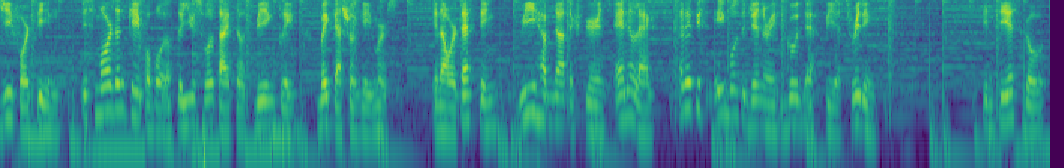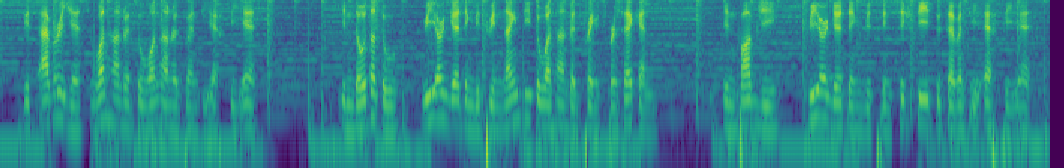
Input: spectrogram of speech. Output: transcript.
G14 is more than capable of the usual titles being played by casual gamers. In our testing, we have not experienced any lags and it is able to generate good FPS readings. In CSGO, it averages 100 to 120 FPS. In Dota 2, we are getting between 90 to 100 frames per second. In PUBG, we are getting between 60 to 70 FPS.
